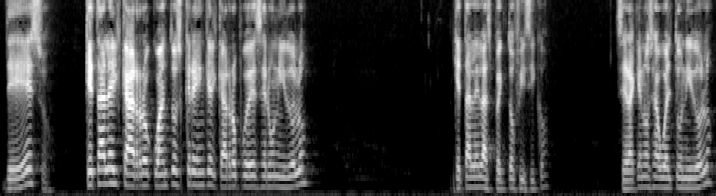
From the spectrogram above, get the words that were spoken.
De eso. ¿Qué tal el carro? ¿Cuántos creen que el carro puede ser un ídolo? ¿Qué tal el aspecto físico? ¿Será que no se ha vuelto un ídolo?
